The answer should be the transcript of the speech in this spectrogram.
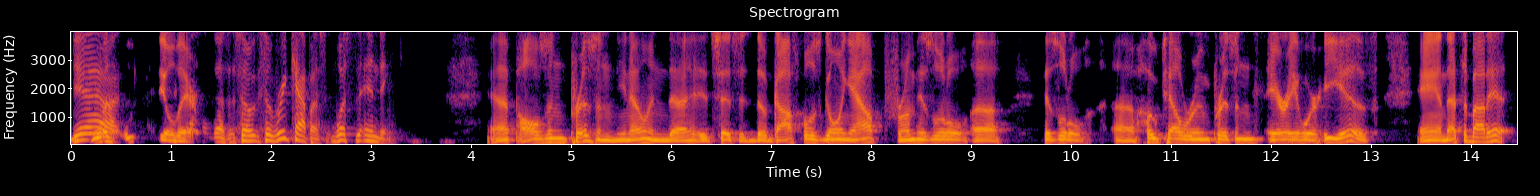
Yeah, what, deal there. Doesn't, doesn't. So, so recap us. What's the ending? Uh, Paul's in prison, you know, and uh, it says that the gospel is going out from his little uh, his little uh, hotel room prison area where he is, and that's about it.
